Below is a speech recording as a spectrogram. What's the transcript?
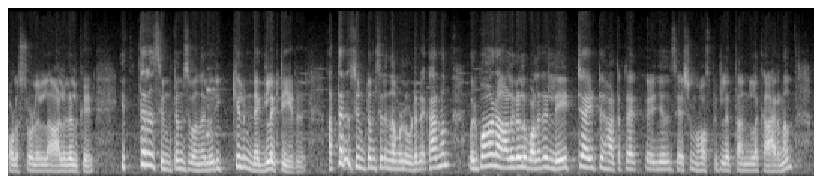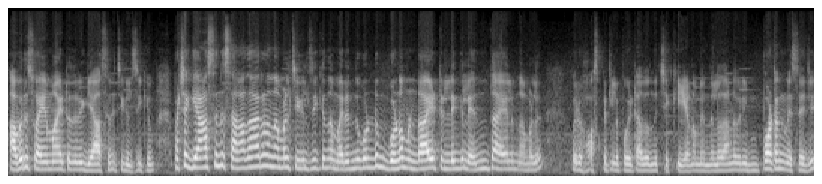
കൊളസ്ട്രോൾ ഉള്ള ആളുകൾക്ക് ഇത്തരം സിംറ്റംസ് വന്നാൽ ഒരിക്കലും നെഗ്ലക്റ്റ് ചെയ്യരുത്. അത്തരം സിംറ്റംസിന് നമ്മൾ ഉടനെ കാരണം ഒരുപാട് ആളുകൾ വളരെ ലേറ്റായിട്ട് ഹാർട്ട് അറ്റാക്ക് കഴിഞ്ഞതിന് ശേഷം ഹോസ്പിറ്റലിൽ എത്താനുള്ള കാരണം അവർ സ്വയമായിട്ട് ഇതൊരു ഗ്യാസിന് ചികിത്സിക്കും. പക്ഷേ ഗ്യാസിന് സാധാരണ നമ്മൾ ചികിത്സിക്കുന്ന മരുന്ന് കൊണ്ടും ഗുണമുണ്ടായിട്ടില്ലെങ്കിൽ എന്തായാലും നമ്മൾ ഒരു ഹോസ്പിറ്റലിൽ പോയിട്ട് അതൊന്ന് ചെക്ക് ചെയ്യണം എന്നുള്ളതാണ് ഒരു ഇമ്പോർട്ടന്റ് മെസ്സേജ്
